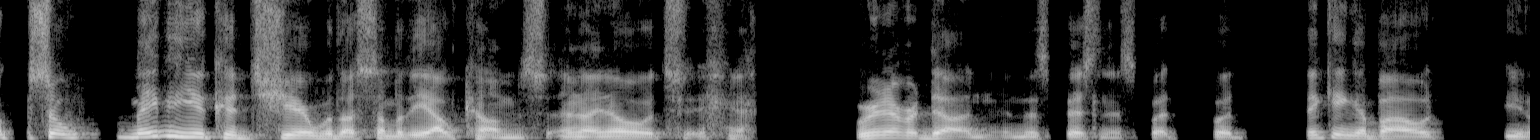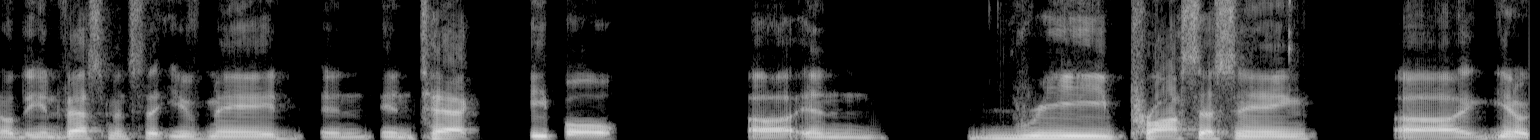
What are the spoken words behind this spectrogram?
it? So maybe you could share with us some of the outcomes. And I know it's, we're never done in this business, but, but thinking about you know, the investments that you've made in, in tech, people, uh, in reprocessing, uh, you know,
